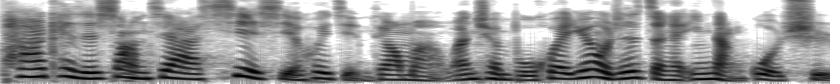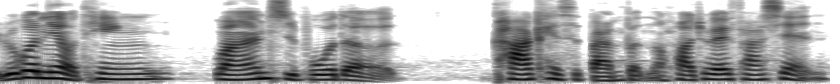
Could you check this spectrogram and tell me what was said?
Podcast 上架，谢谢会剪掉吗？完全不会，因为我就是整个音档过去。如果你有听晚安直播的 Podcast 版本的话，就会发现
